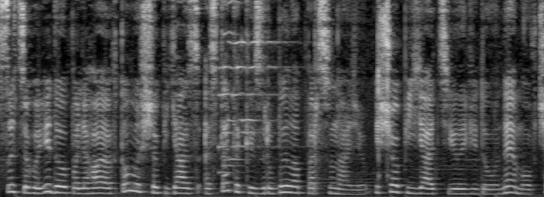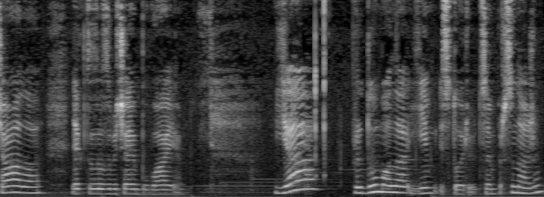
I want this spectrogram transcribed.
Суть цього відео полягає в тому, щоб я з естетики зробила персонажів, і щоб я ціле відео не мовчала, як це зазвичай буває. Я придумала їм історію цим персонажам,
